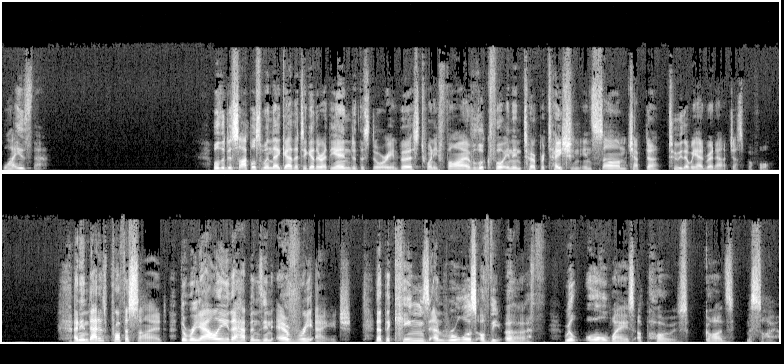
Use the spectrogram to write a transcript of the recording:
Why is that? Well, the disciples, when they gather together at the end of the story in verse 25, look for an interpretation in Psalm chapter 2 that we had read out just before. And in that is prophesied the reality that happens in every age that the kings and rulers of the earth will always oppose God's Messiah.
